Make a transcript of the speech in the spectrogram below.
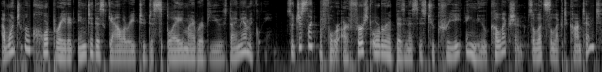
I want to incorporate it into this gallery to display my reviews dynamically. So just like before, our first order of business is to create a new collection. So let's select Content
